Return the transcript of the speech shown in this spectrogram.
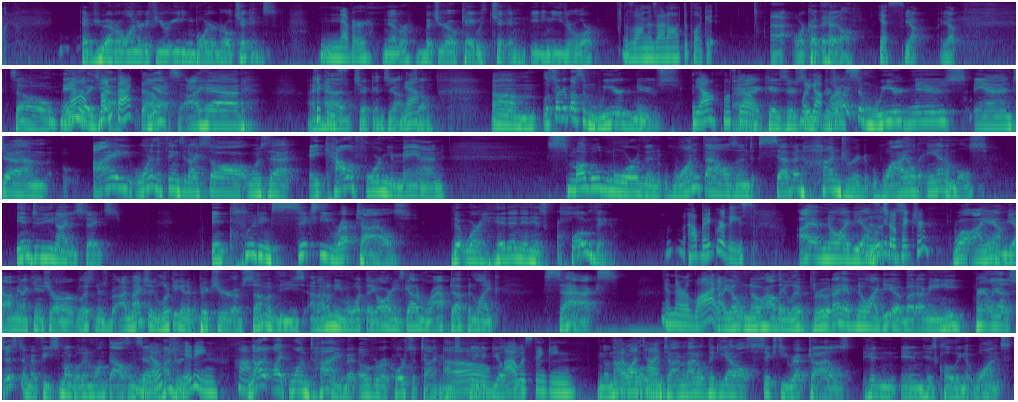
Have you ever wondered if you were eating boy or girl chickens? Never, Never. But you're okay with chicken eating either or? as long as I don't have to pluck it. Uh, or cut the head off. Yes. Yep, yep. So, anyways, Yeah, fun yeah. fact, though. Yes, I had, I Chickens. had chickens. Yeah. Yeah. So, um, let's talk about some weird news. Yeah. Let's go. because there's What some, you got there's always us? some weird news, and um, I one of the things that I saw was that a California man smuggled more than 1,700 wild animals into the United States, including 60 reptiles that were hidden in his clothing. How big were these? I have no idea. I'm Does it looking show a picture? well, I am. Yeah, I mean, I can't show our listeners, but I'm actually looking at a picture of some of these, and I don't even know what they are. He's got them wrapped up in like sacks. And they're alive. I don't know how they lived through it. I have no idea, but I mean, he apparently had a system if he smuggled in 1,700. no 1,700. kidding. Huh. Not at like one time, but over a course of time, and he's oh, pleaded guilty. I was thinking. No, not At all one at time. one time, and I don't think he had all 60 reptiles hidden in his clothing at once.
